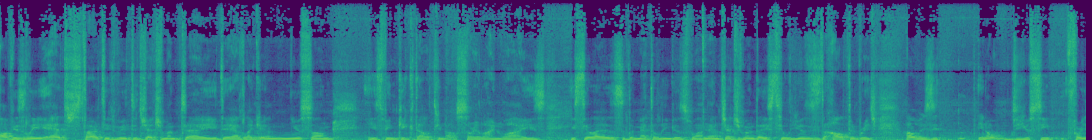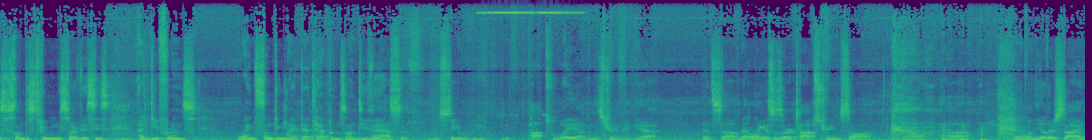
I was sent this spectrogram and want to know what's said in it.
obviously Edge started with the Judgment Day. They had like Yeah. a new song. He's been kicked out, you know, storyline wise. He still has the Metalingus one, and Judgment Day still uses the Alter Bridge. How is it, you know, do you see, for instance, on the streaming services, a difference when something like that happens on TV? Massive. You see, it pops way up in the streaming. Yeah, it's uh, Metalingus is our top stream song. You know, uh, and then when the other side,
